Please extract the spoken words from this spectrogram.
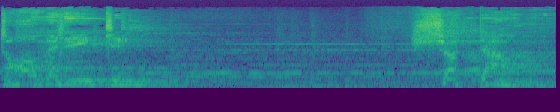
Dominating. Shut down.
